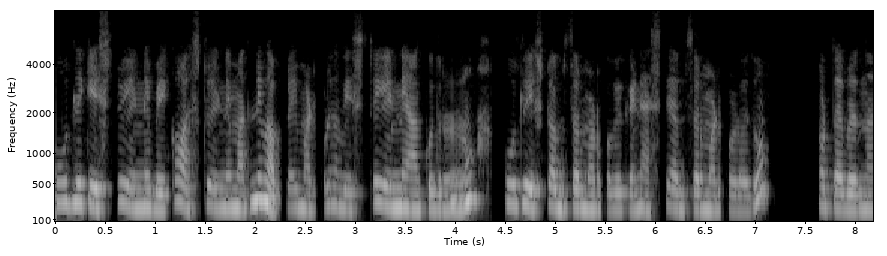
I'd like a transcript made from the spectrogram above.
ಕೂದಲಿಗೆ ಎಷ್ಟು ಎಣ್ಣೆ ಬೇಕೋ ಅಷ್ಟು ಎಣ್ಣೆ ಮಾತ್ರ ನೀವು ಅಪ್ಲೈ ಮಾಡ್ಕೊಳ್ಳಿ. ನಾವು ಎಷ್ಟೇ ಎಣ್ಣೆ ಹಾಕಿದ್ರೂ ಕೂದಲು ಎಷ್ಟು ಅಬ್ಸರ್ವ್ ಮಾಡ್ಕೋಬೇಕು ಎಣ್ಣೆ ಅಷ್ಟೇ ಅಬ್ಸರ್ವ್ ಮಾಡ್ಕೊಳ್ಳೋದು. ನೋಡ್ತಾ ಇರ್ಬೋದು ನಾ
